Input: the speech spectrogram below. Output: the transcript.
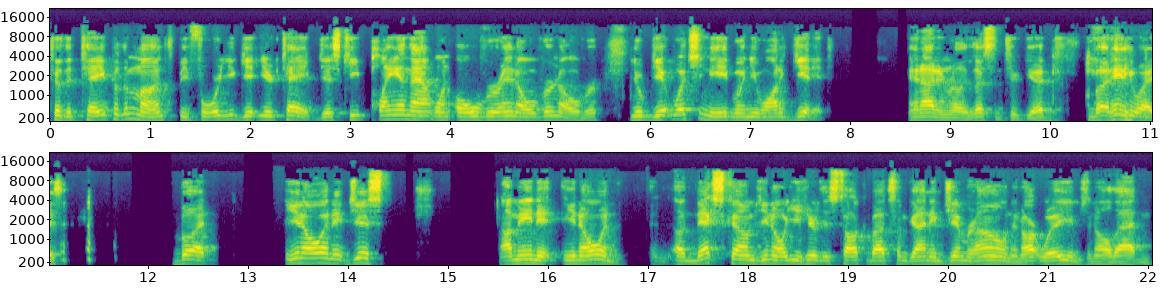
to the tape of the month before you get your tape. Just keep playing that one over and over and over. You'll get what you need when you want to get it." And I didn't really listen too good, but anyways, but you know, and it just, I mean, it, you know, and uh, next comes, you know, you hear this talk about some guy named Jim Rohn and Art Williams and all that. And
